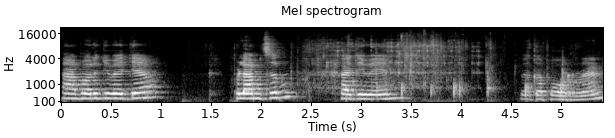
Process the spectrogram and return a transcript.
நான் பொறிஞ்சு வச்ச பிளம்ஸும் கஜிவையும் இதுக்கு போடுறேன்.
